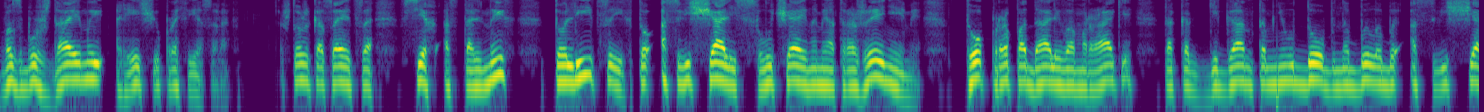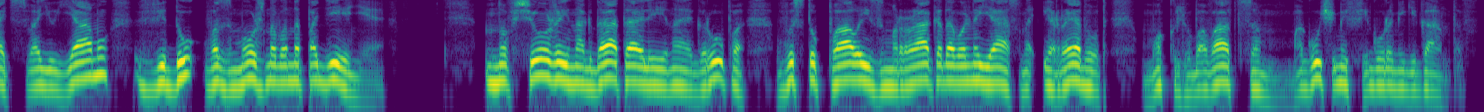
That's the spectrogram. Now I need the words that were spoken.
возбуждаемый речью профессора. Что же касается всех остальных, то лица их то освещались случайными отражениями, то пропадали во мраке, так как гигантам неудобно было бы освещать свою яму ввиду возможного нападения. Но все же иногда та или иная группа выступала из мрака довольно ясно, и Редвуд мог любоваться могучими фигурами гигантов.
